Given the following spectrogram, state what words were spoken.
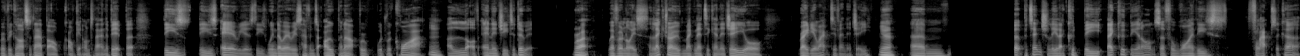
with regards to that, but I'll, I'll get onto that in a bit. But these these areas, these window areas, having to open up would, would require Mm. a lot of energy to do it. Right. Whether or not it's electromagnetic energy or radioactive energy, Yeah. um, but potentially that could be that could be an answer for why these flaps occur.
